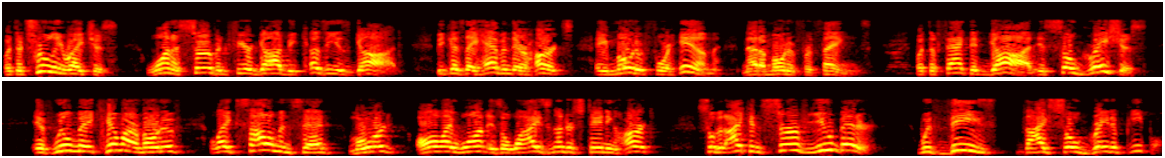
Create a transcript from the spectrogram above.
But the truly righteous want to serve and fear God because He is God. Because they have in their hearts a motive for Him, not a motive for things. But the fact that God is so gracious, if we'll make Him our motive, like Solomon said, Lord, all I want is a wise and understanding heart so that I can serve you better with these thy so great a people.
